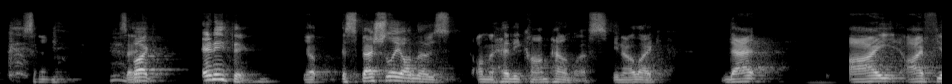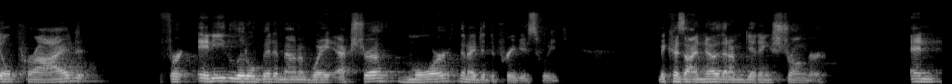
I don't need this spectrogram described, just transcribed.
Same. Same. like anything. Yep. Especially on those on the heavy compound lifts you know like that I I feel pride for any little bit amount of weight extra more than I did the previous week because I know that I'm getting stronger. And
